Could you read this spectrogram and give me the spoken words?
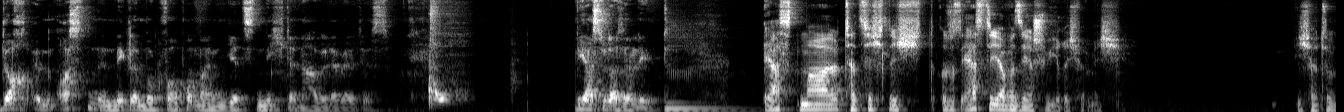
doch im Osten in Mecklenburg-Vorpommern jetzt nicht der Nabel der Welt ist. Wie hast du das erlebt? Erstmal tatsächlich, also das erste Jahr war sehr schwierig für mich. Ich hatte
